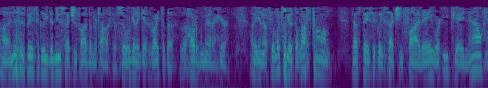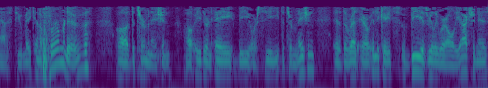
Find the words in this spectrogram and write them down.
Uh, and this is basically the new Section 5 under TSCA. So we're going to get right to the, the heart of the matter here. Uh, you know, if you look here at the left column, that's basically Section 5A, where EPA now has to make an affirmative uh, determination, uh, either an A, B, or C determination. As the red arrow indicates, B is really where all the action is.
